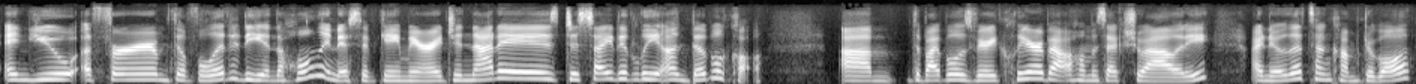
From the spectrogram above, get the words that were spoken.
and you affirm the validity and the holiness of gay marriage, and that is decidedly unbiblical. Um, the Bible is very clear about homosexuality. I know that's uncomfortable.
